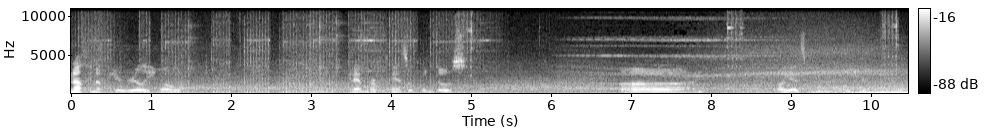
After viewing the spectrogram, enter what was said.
Nothing up here really. Well, can have more plants with windows. Uh, oh yeah, it's a mini over here.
